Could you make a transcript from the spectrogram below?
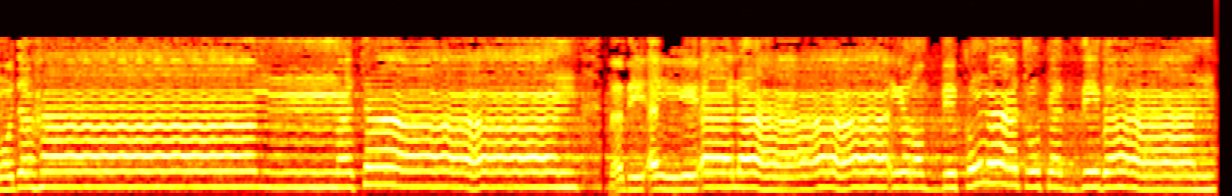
مدهامتان. فبأي آلاء ربكما تكذبان؟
